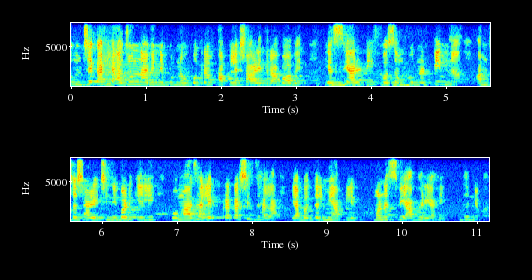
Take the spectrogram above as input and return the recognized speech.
तुमचे काही अजून नाविन्यपूर्ण उपक्रम आपल्या शाळेत राबवावेत एस सी आर टी व संपूर्ण टीमनं आमच्या शाळेची निवड केली व माझा लेख प्रकाशित झाला. याबद्दल मी आपले मनस्वी आभारी आहे. धन्यवाद.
